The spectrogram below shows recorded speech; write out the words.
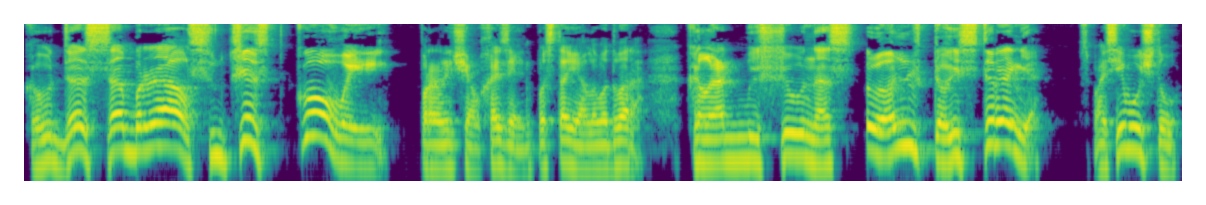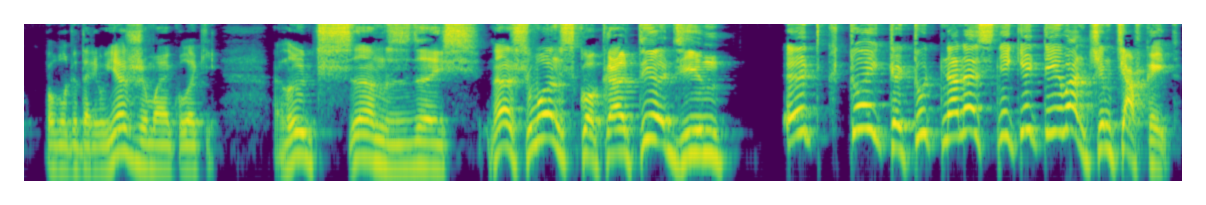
«Куда собрался, участковый?» – прорычал хозяин постоялого двора. «Кладбище у нас он в той стороне». «Спасибо, учту», – поблагодарил я, сжимая кулаки. Лучше сам сдайся. Нас вон сколько, а ты один. Это кто это тут на нас с Никитой Ивановичем тявкает?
